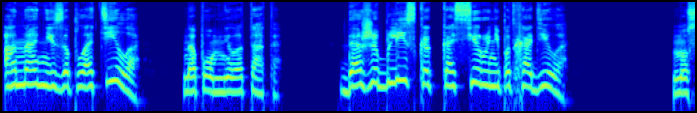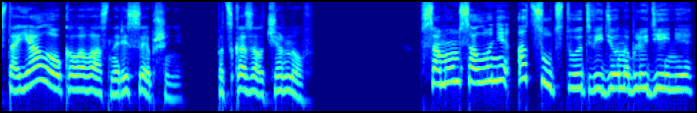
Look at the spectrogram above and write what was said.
Она не заплатила, напомнила Тата. Даже близко к кассиру не подходила. Но стояла около вас на ресепшене, подсказал Чернов. В самом салоне отсутствует видеонаблюдение,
